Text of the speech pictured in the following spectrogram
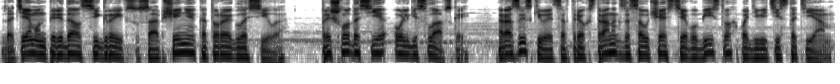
Затем он передал Си Грейвсу сообщение, которое гласило «Пришло досье Ольги Славской. Разыскивается в трех странах за соучастие в убийствах по девяти статьям.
